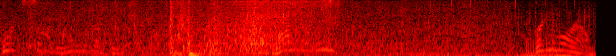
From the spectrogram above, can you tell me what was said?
Port side along the wreckage. Line the reef. Bring them around.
